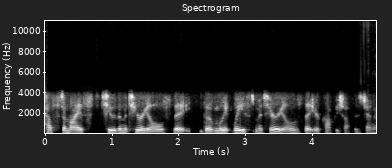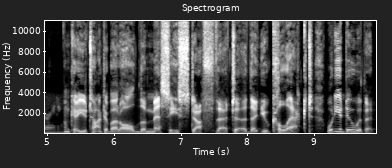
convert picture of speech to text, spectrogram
customized to the materials that the waste materials that your coffee shop is generating. Okay, you talked about all the messy stuff that uh, that you collect. What do you do with it?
